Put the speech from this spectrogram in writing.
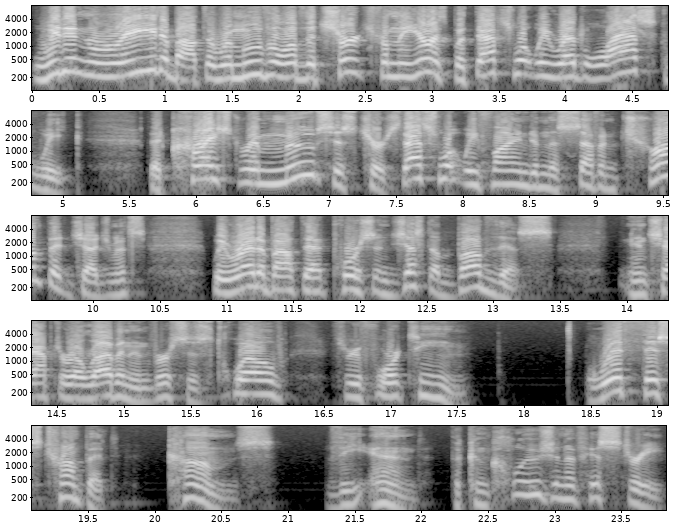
we didn't read about the removal of the church from the earth, but that's what we read last week that Christ removes his church. That's what we find in the seven trumpet judgments. We read about that portion just above this in chapter 11 and verses 12 through 14. With this trumpet comes the end, the conclusion of history,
